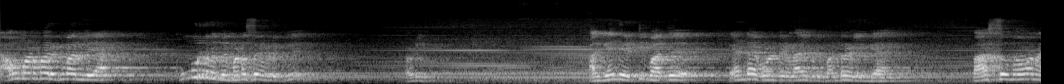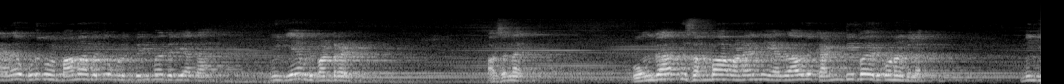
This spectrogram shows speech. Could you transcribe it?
அவமானமாக இருக்குமா இல்லையா? குமுறுறது மனசு அவளுக்கு. அப்படி அங்கேருந்து எட்டி பார்த்து ஏண்டா குழந்தைகளா இப்படி பண்ணுறீங்க வாஸ்தவமாக நான் ஏதாவது கொடுக்க மாமா பற்றி உங்களுக்கு தெரியுமா தெரியாதா? நீ ஏன் இப்படி பண்ற அவர் சொன்னார் உங்காக்கு சம்பாவனைன்னு ஏதாவது கண்டிப்பா இருக்கணும் இதுல. நீங்க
